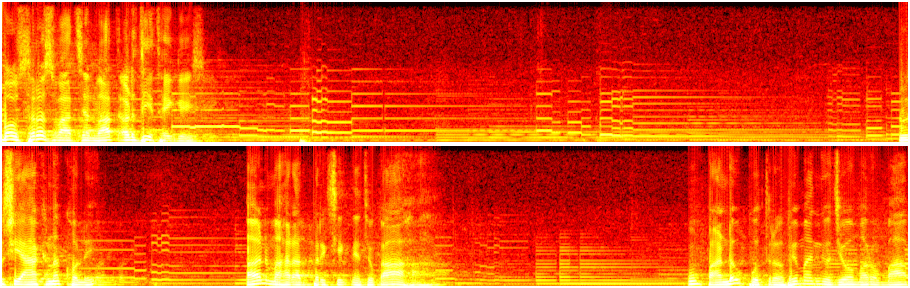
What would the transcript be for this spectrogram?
બહુ સરસ વાત છે વાત અડધી થઈ ગઈ છે. ઋષિ આંખ ન ખોલી. અન મહારાજ પરીક્ષિતને થયું કે આહા હું પાંડવ પુત્ર અભિમન્યુ જેવો મારો બાપ.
